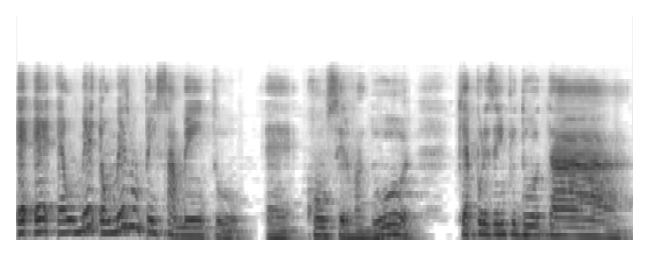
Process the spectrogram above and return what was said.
É, é, é, o, me, é o mesmo pensamento é, conservador que é, por exemplo, do, da,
